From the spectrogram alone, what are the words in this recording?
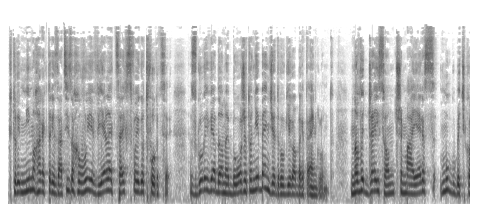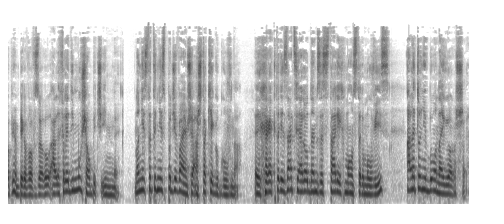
który mimo charakteryzacji zachowuje wiele cech swojego twórcy. Z góry wiadome było, że to nie będzie drugi Robert Englund. Nowy Jason czy Myers mógł być kopią pierwowzoru, ale Freddy musiał być inny. No niestety nie spodziewałem się aż takiego gówna. E, charakteryzacja rodem ze starych monster movies, ale to nie było najgorsze.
